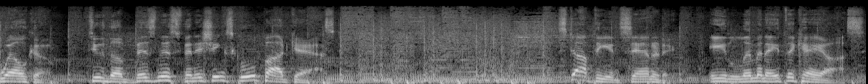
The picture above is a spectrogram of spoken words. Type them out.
Welcome to the Business Finishing School Podcast. Stop the insanity, eliminate the chaos,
